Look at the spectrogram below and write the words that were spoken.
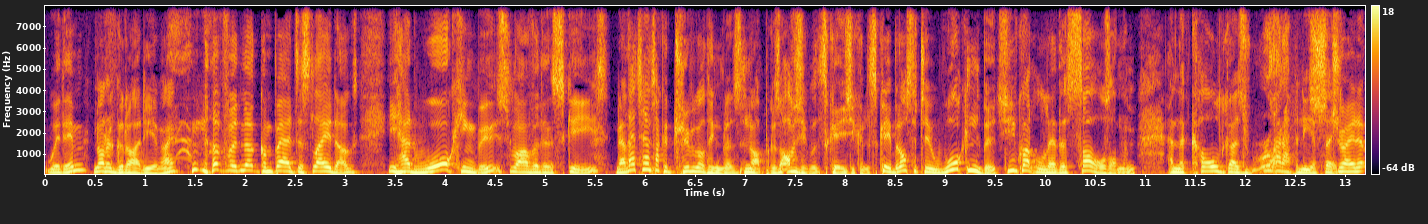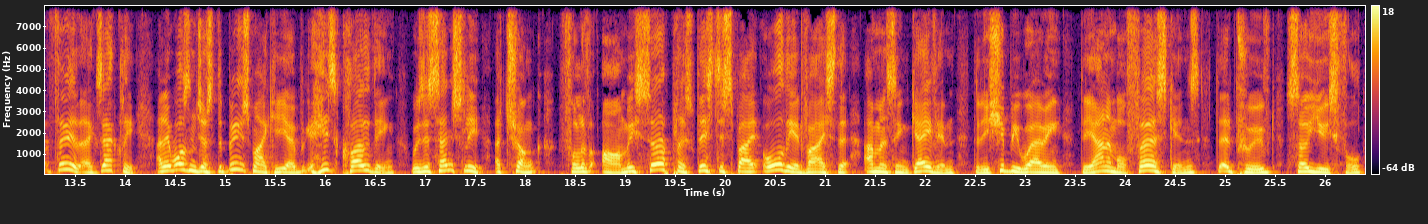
with him. Not a good idea, mate. not, for, not compared to sleigh dogs. He had walking boots rather than skis. Now, that sounds like a trivial thing, but it's not, because obviously with skis you can ski, but also too, walking boots, you've got leather soles on them, and the cold goes right up into your feet. Straight up through, exactly. And it wasn't just the boots, Mikey. Yeah, his clothing was essentially a trunk full of army surplus. This despite all the advice that Amundsen gave him that he should be wearing the animal fur skins that had proved so useful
